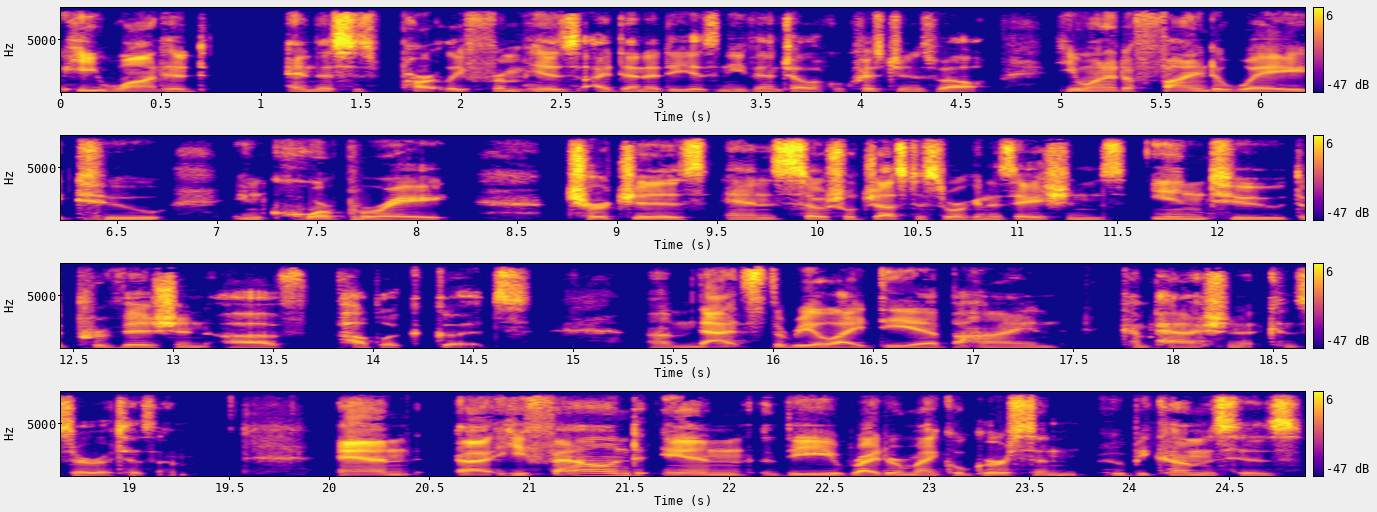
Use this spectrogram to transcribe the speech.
he wanted, and this is partly from his identity as an evangelical Christian as well, he wanted to find a way to incorporate churches and social justice organizations into the provision of public goods. Um, that's the real idea behind compassionate conservatism. And uh, he found in the writer Michael Gerson, who becomes his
